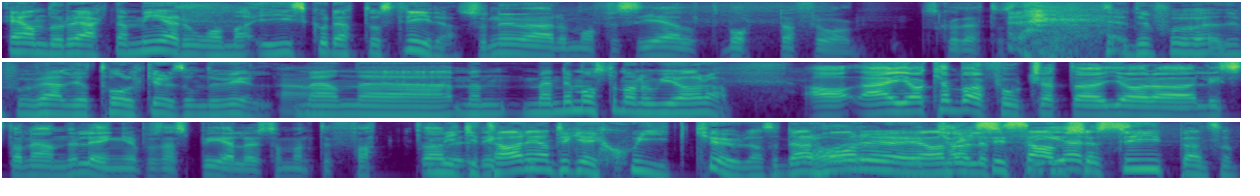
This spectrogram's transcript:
ändå räkna med Roma i scudetto-striden. Så nu är de officiellt borta från scudetto Du får, du får välja att tolka det som du vill, Ja. men, eh, men, men det måste man nog göra. Ja, nej, jag kan bara fortsätta göra listan ännu längre på sådana spelare som man inte fattar Mkhitaryan tycker jag är skitkul, alltså där Ja, har du Alexis. Sanchez-typen som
